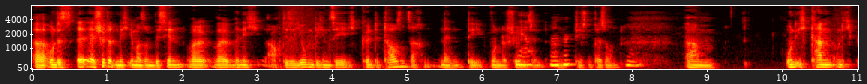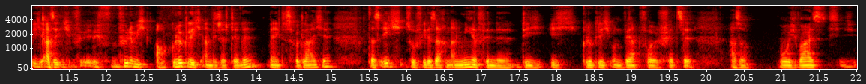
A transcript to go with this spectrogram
Äh, und es äh, erschüttert mich immer so ein bisschen, weil, weil wenn ich auch diese Jugendlichen sehe, ich könnte tausend Sachen nennen, die wunderschön ja. sind an mhm. diesen Personen. Mhm. Ähm, und ich kann, und ich, ich also ich, ich fühle mich auch glücklich an dieser Stelle, wenn ich das vergleiche, dass ich so viele Sachen an mir finde, die ich glücklich und wertvoll schätze. Also, wo ich weiß, ich,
